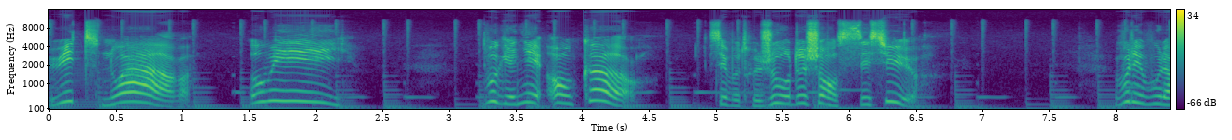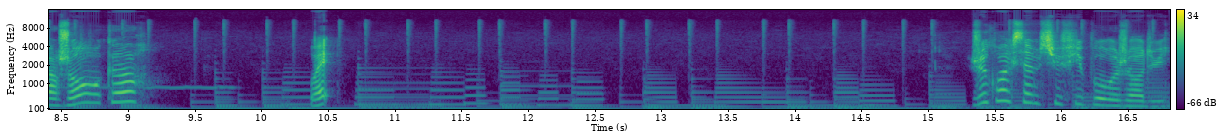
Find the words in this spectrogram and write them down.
Huit noirs Oh oui Vous gagnez encore C'est votre jour de chance, c'est sûr Voulez-vous l'argent encore? Ouais, Je crois que ça me suffit pour aujourd'hui.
